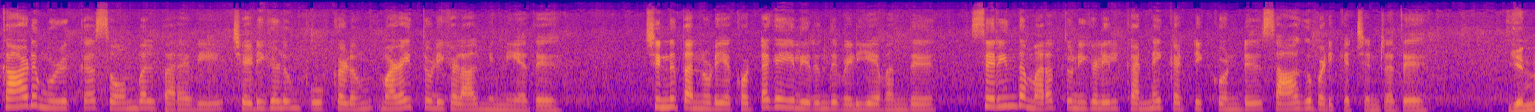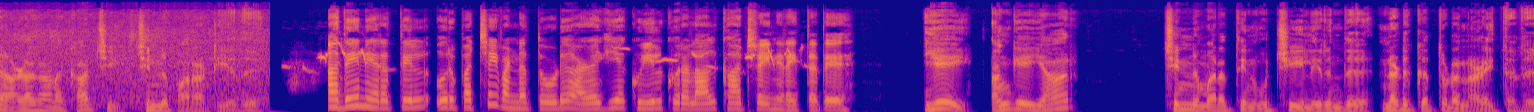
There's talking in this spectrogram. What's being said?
காடு முழுக்க சோம்பல் பரவி செடிகளும் பூக்களும் மழைத்துளிகளால் மின்னியது. சின்னு தன்னுடைய கொட்டகையில் இருந்து வெளியே வந்து செறிந்த மரத்துணிகளில் கண்ணை கட்டிக்கொண்டு சாகுபடிக்கச் சென்றது. என்ன அழகான காட்சி சின்ன பாராட்டியது. அதே நேரத்தில் ஒரு பச்சை வண்ணத்தோடு அழகிய குயில் குரலால் காற்றை நிறைத்தது. ஏய் அங்கே யார்? சின்ன மரத்தின் உச்சியில் இருந்து நடுக்கத்துடன் அழைத்தது.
